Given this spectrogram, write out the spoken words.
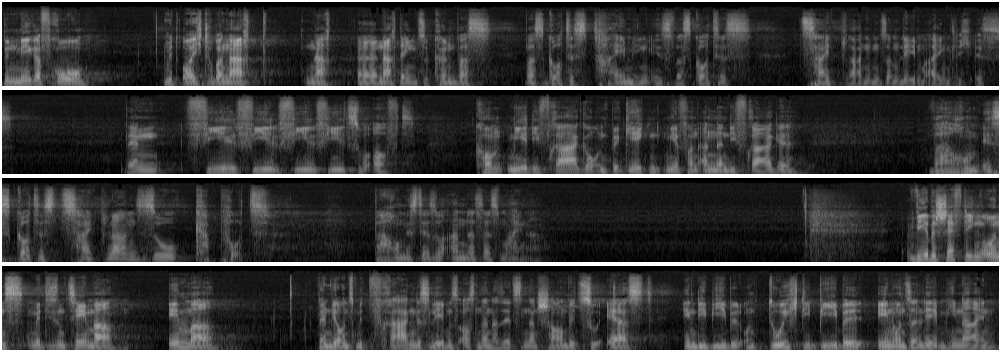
Ich bin mega froh, mit euch darüber nach, nach, äh, nachdenken zu können, was, was Gottes Timing ist, was Gottes Zeitplan in unserem Leben eigentlich ist. Denn viel, viel, viel, viel zu oft kommt mir die Frage und begegnet mir von anderen die Frage, warum ist Gottes Zeitplan so kaputt? Warum ist er so anders als meiner? Wir beschäftigen uns mit diesem Thema immer, wenn wir uns mit Fragen des Lebens auseinandersetzen, dann schauen wir zuerst in die Bibel und durch die Bibel in unser Leben hinein.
